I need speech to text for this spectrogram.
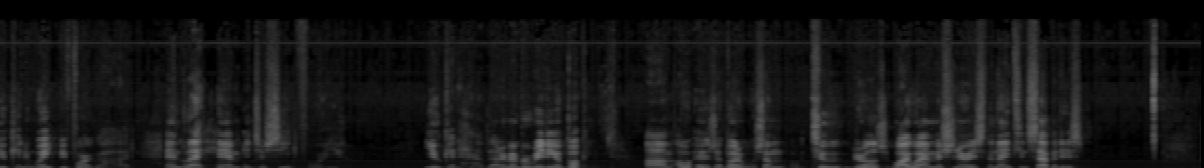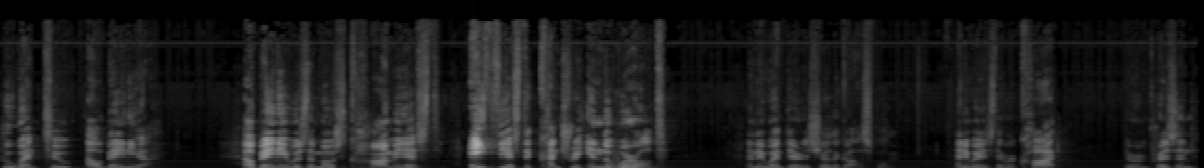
You can wait before God and let Him intercede for you. You can have that. I remember reading a book. Um, oh, about some two girls, YWAM missionaries in the 1970s, who went to Albania. Albania was the most communist, atheistic country in the world and they went there to share the gospel. Anyways, they were caught, they were imprisoned,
